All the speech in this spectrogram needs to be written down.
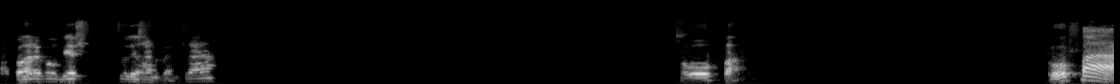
Agora vamos ver, acho que o Leonardo vai entrar. Opa! Opa!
